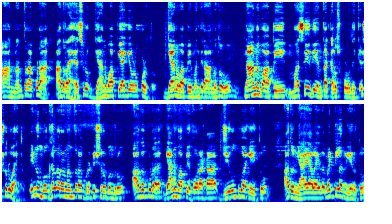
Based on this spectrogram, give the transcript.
ಆ ನಂತರ ಕೂಡ ಅದರ ಹೆಸರು ಜ್ಞಾನವಾಪಿಯಾಗಿ ಉಳ್ಕೊಳ್ತು. ಜ್ಞಾನವಾಪಿ ಮಂದಿರ ಅನ್ನೋದು ಜ್ಞಾನವಾಪಿ ಮಸೀದಿ ಅಂತ ಕರೆಸ್ಕೊಳ್ಳೋದಕ್ಕೆ ಶುರುವಾಯಿತು. ಇನ್ನು ಮೊಘಲರ ನಂತರ ಬ್ರಿಟಿಷರು ಬಂದರು. ಆಗ ಕೂಡ ಜ್ಞಾನವಾಪಿ ಹೋರಾಟ ಜೀವಂತವಾಗಿ ಇತ್ತು. ಅದು ನ್ಯಾಯಾಲಯದ ಮೆಟ್ಟಿಲನ್ನು ಏರಿತು.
